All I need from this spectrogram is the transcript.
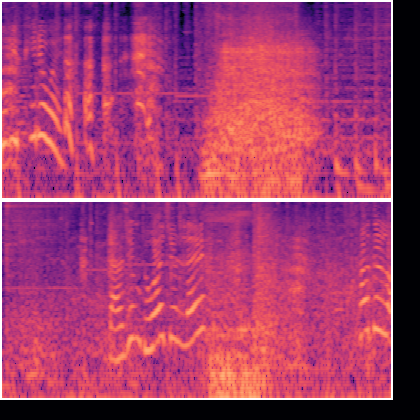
도움이 필요해. 나 좀 도와줄래? 서둘러.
